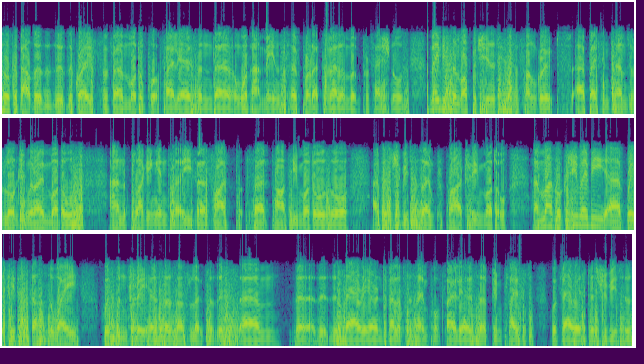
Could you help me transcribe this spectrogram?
talk about the, growth of uh, model portfolios and, uh, what that means for product development professionals. Maybe some opportunities for fund groups, uh, both in terms of launching their own models and plugging into either third-party models or a distributor's own proprietary model. Uh, Michael, could you maybe briefly discuss the way WisdomTree has, looked at this, um, this area and developed its own portfolios that have been placed with various distributors?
